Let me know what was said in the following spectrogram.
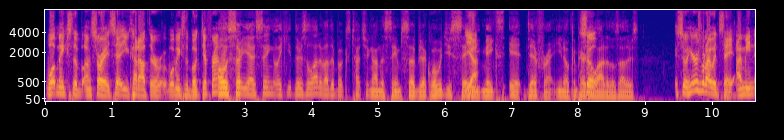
What makes the I'm sorry, you cut out there. What makes the book different? Oh, sorry. Yeah, I was saying like there's a lot of other books touching on the same subject. What would you say yeah. makes it different? You know, compared so, to a lot of those others so here's what I would say. I mean,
